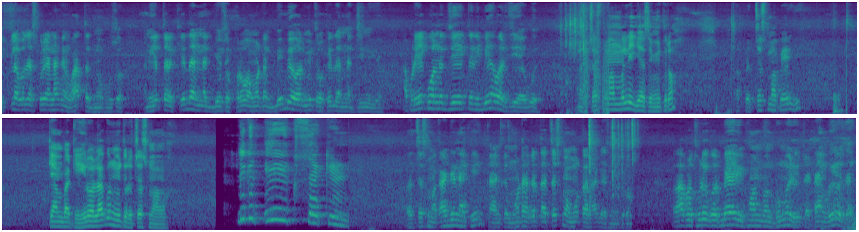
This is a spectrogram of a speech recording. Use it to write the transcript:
એટલા બધા સ્પ્રે નાખીને વાત જ ન પૂછો. અને અત્યારે કેદારનાથ ગયો છે ફરવા માટે. બે બે વાર મિત્રો કેદારનાથ જીની ગયો. આપણે એક વાર નથી જઈએ તેની બે વાર જઈએ બોલ અને ચશ્મા મળી ગયા છે મિત્રો. આપણે ચશ્મા પહેરવી કેમ બાકી હીરો લાગુ ને મિત્રો ચશ્મામાં? લેકિન એક સેકન્ડ. ચશ્મા કાઢી નાખી, કારણ કે મોટા કરતાં ચશ્મા મોટા લાગે છે મિત્રો. હવે આપણે થોડીક વાર બેવી ફોન ફોન ઘુમાડ્યું, એટલે ટાઈમ વયો જાય.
